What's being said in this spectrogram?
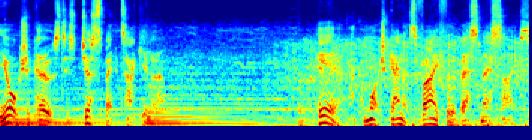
Yorkshire coast is just spectacular. Here, I can watch gannets vie for the best nest sites.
